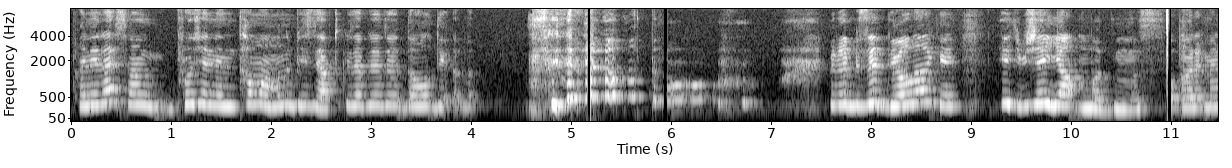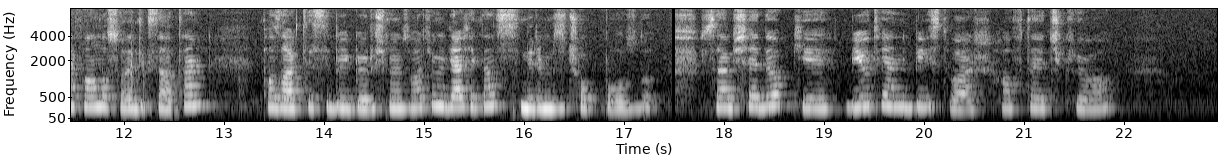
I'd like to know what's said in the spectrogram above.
hani resmen projenin tamamını biz yaptık. Bize bir de doğal Bir de bize diyorlar ki hiçbir şey yapmadınız. Öğretmene falan da söyledik zaten. Pazartesi bir görüşmemiz var. Çünkü gerçekten sinirimizi çok bozdu. Üf, güzel bir şey de yok ki. Beauty and the Beast var. Haftaya çıkıyor.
